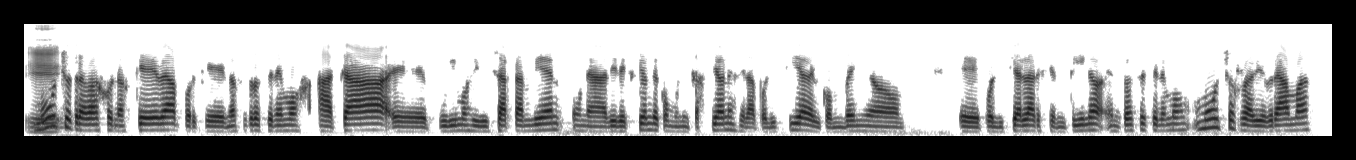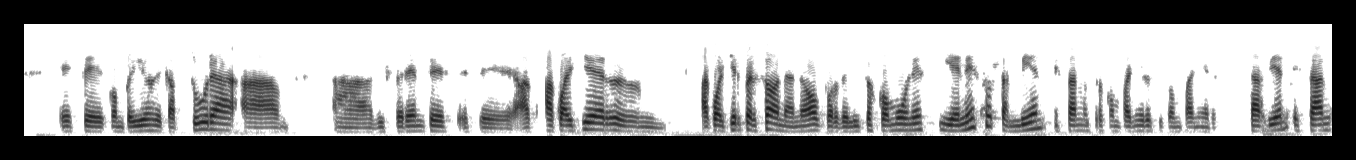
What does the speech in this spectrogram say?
Eh, Mucho trabajo nos queda porque nosotros tenemos acá, eh, pudimos divisar también una dirección de comunicaciones de la policía, del convenio eh, policial argentino, entonces tenemos muchos radiogramas este, con pedidos de captura a, a diferentes, este, a, cualquier a cualquier persona, ¿no? Por delitos comunes y en eso también están nuestros compañeros y compañeras. También están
